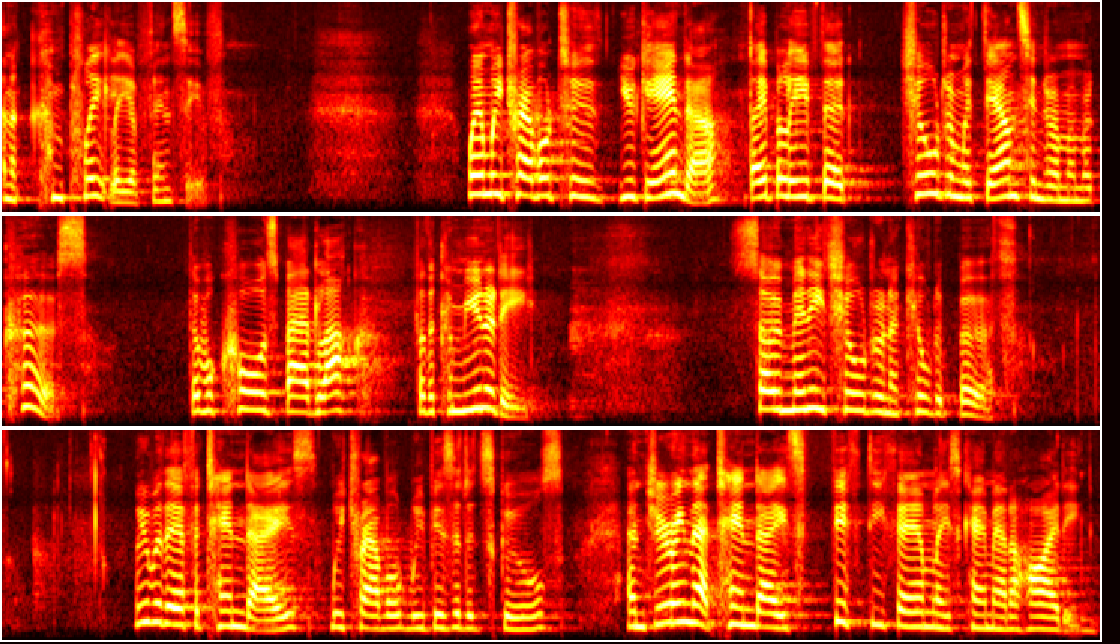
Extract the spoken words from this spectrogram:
and completely offensive. When we travelled to Uganda, they believe that children with Down syndrome are a curse that will cause bad luck for the community. So many children are killed at birth. We were there for 10 days. We travelled, we visited schools, and during that 10 days, 50 families came out of hiding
